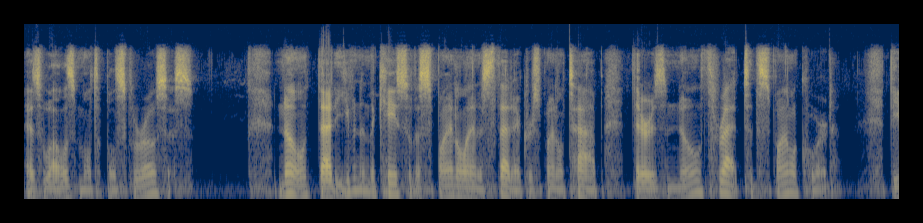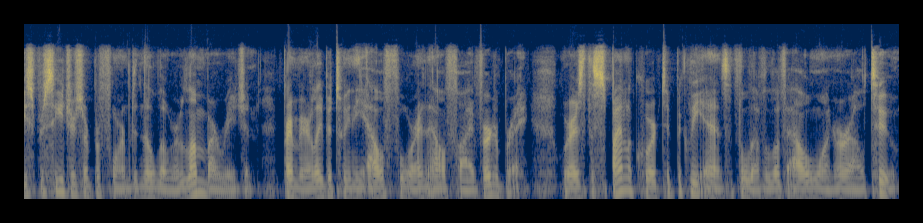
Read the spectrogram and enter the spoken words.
as well as multiple sclerosis. Note that even in the case of a spinal anesthetic or spinal tap, there is no threat to the spinal cord. These procedures are performed in the lower lumbar region, primarily between the L4 and L5 vertebrae, whereas the spinal cord typically ends at the level of L1 or L2.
